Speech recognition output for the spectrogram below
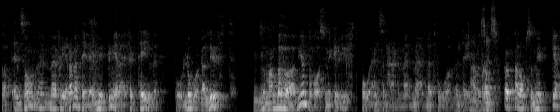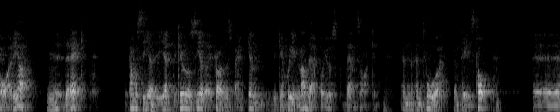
Så att en sån med flera ventiler är mycket mer effektiv på låga lyft. Så man behöver ju inte ha så mycket lyft på en sån här med, med, med två ventiler. Ja, för de öppnar upp så mycket area eh, direkt. Det kan man se, det är jättekul att se där i flödesbänken vilken skillnad det är på just den saken. En, en tvåventilstopp eh,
